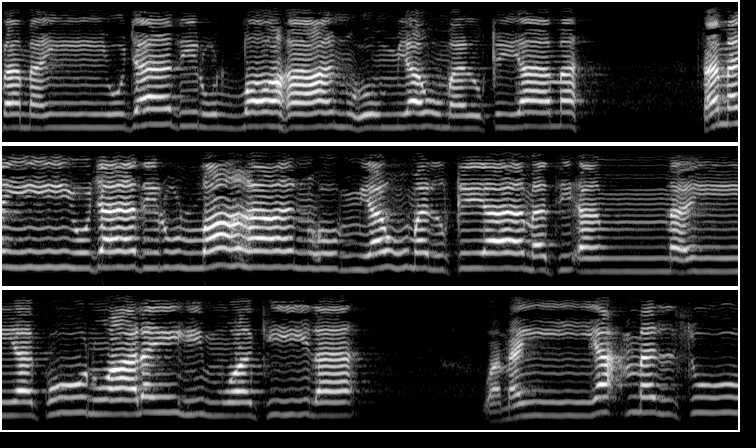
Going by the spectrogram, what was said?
فمن يجادل الله عنهم يوم القيامة فمن يجادل الله عنهم يوم القيامة أم من يكون عليهم وكيلاً وَمَن يَعْمَلْ سُوءًا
